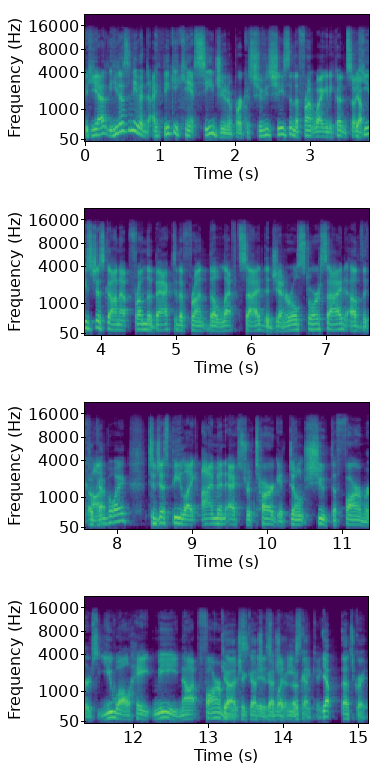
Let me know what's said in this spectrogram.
he has, he doesn't even. I think he can't see Juniper because she, she's in the front wagon. He couldn't. So Yep. he's just gone up from the back to the front, the left side, the general store side of the convoy, to just be like, "I'm an extra target. Don't shoot the farmers. You all hate me, not farmers." Gotcha, gotcha, is gotcha. What he's okay, thinking. yep, that's great.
